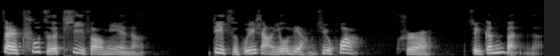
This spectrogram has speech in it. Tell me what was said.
在出则悌方面呢，《弟子规》上有两句话是最根本的。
